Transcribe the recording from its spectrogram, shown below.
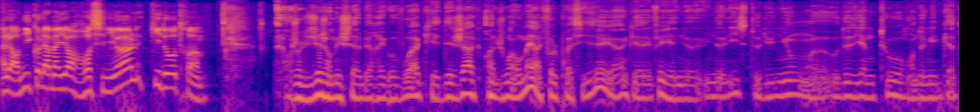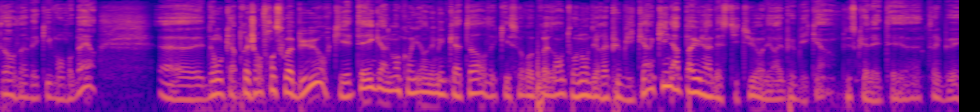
Alors, Nicolas Maillard-Rossignol, qui d'autre? Alors je le disais, Jean-Michel Bérégovoy, qui est déjà adjoint au maire, il faut le préciser, hein, qui avait fait il y a une, une liste d'union euh, au deuxième tour en 2014 avec Yvon Robert. Euh, donc après Jean-François Bure, qui était également candidat en 2014 et qui se représente au nom des Républicains, qui n'a pas eu l'investiture des Républicains, puisqu'elle a été euh, attribuée,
